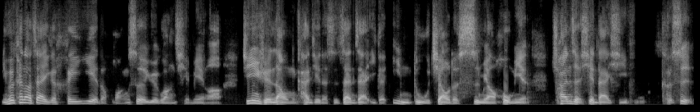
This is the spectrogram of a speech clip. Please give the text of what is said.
你会看到在一个黑夜的黄色月光前面哦，经济学让我们看见的是站在一个印度教的寺庙后面。穿着现代西服，可是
